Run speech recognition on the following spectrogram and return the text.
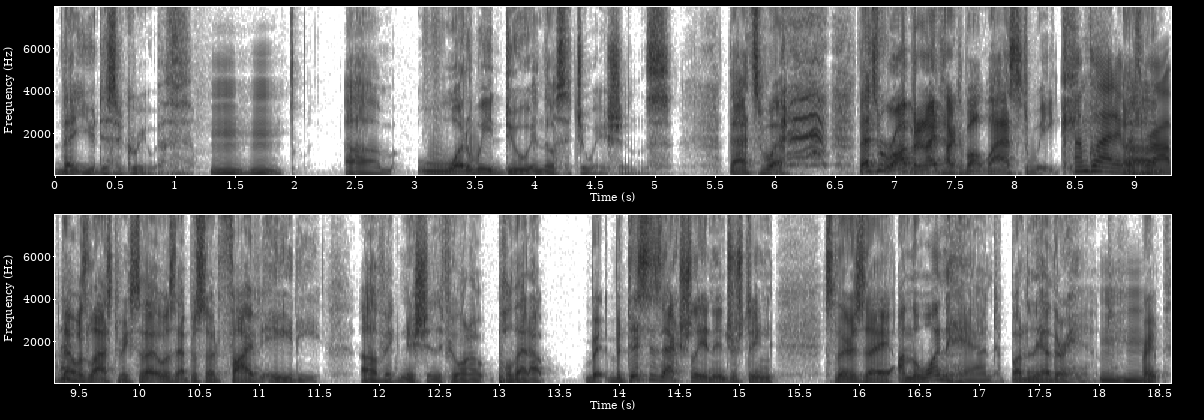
that you disagree with? hmm um, what do we do in those situations? That's what that's what Robin and I talked about last week. I'm glad it was Um, Robin. That was last week. So that was episode 580 of Ignition. If you want to pull that up, but but this is actually an interesting. So there's a on the one hand, but on the other hand, Mm-hmm. right?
